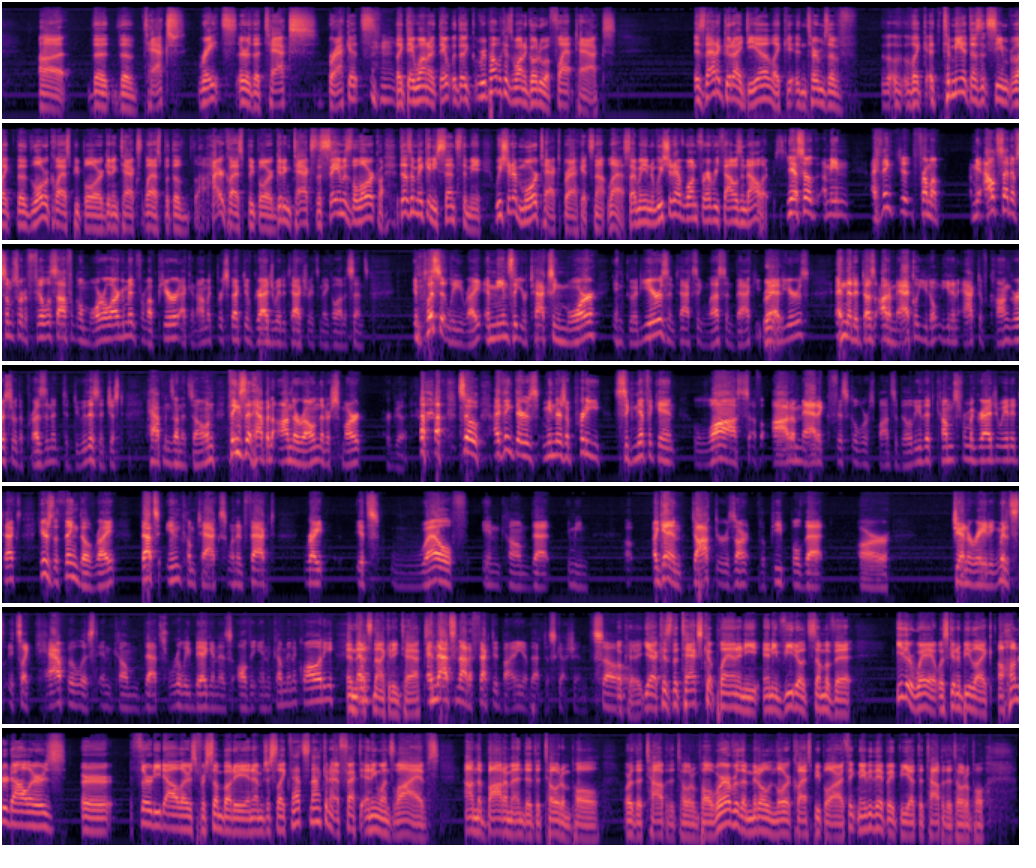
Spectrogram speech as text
uh, the the tax rates or the tax brackets, like they want to, they, the Republicans want to go to a flat tax. Is that a good idea? Like in terms of like to me, it doesn't seem like the lower class people are getting taxed less, but the higher class people are getting taxed the same as the lower class. It doesn't make any sense to me. We should have more tax brackets, not less. I mean, we should have one for every thousand dollars. Yeah, so I mean, I think from a, I mean, outside of some sort of philosophical moral argument, from a pure economic perspective, graduated tax rates make a lot of sense. Implicitly, right, it means that you're taxing more in good years and taxing less in back, Right. bad years, and that it does automatically. You don't need an act of Congress or the president to do this; it just happens on its own. Things that happen on their own that are smart are good. so I think there's, I mean, there's a pretty significant loss of automatic fiscal responsibility that comes from a graduated tax. Here's the thing, though, right? That's income tax when in fact, right, it's wealth income that, I mean, again, doctors aren't the people that are generating, but it's, it's like capitalist income that's really big and is all the income inequality. And that's not getting taxed. and that's not affected by any of that discussion. So Okay, yeah, because the tax cut plan and he and he vetoed some of it. Either way, it was going to be like hundred dollars or thirty dollars for somebody, and I'm just like, that's not going to affect anyone's lives on the bottom end of the totem pole or the top of the totem pole, wherever the middle and lower class people are. I think maybe they might be at the top of the totem pole.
